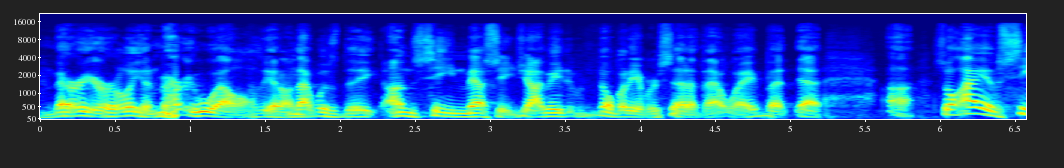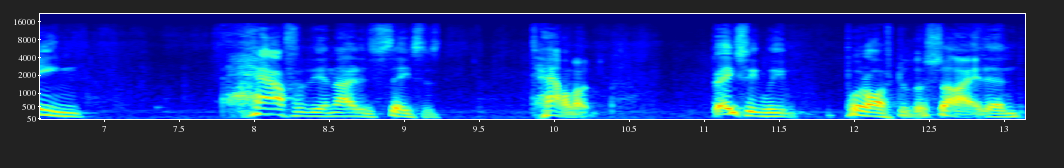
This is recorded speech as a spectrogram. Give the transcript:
marry early and marry well. You know, that was the unseen message. I mean, nobody ever said it that way, but uh, uh so I have seen half of the United States' talent basically put off to the side. And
